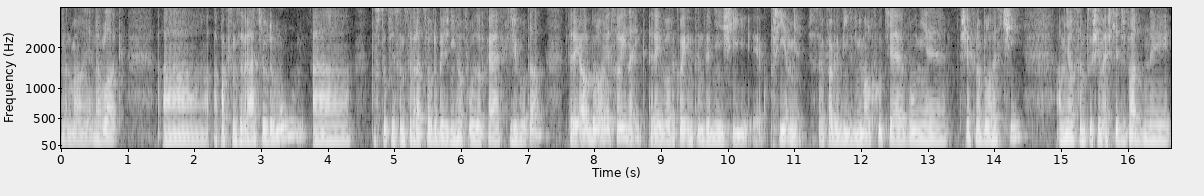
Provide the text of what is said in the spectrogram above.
normálně na vlak. A, a pak jsem se vrátil domů a postupně jsem se vracel do běžného v úzovkách života, který ale byl o něco jiný, který byl takový intenzivnější, jako příjemně, že jsem fakt víc vnímal chutě, vůně, všechno bylo hezčí. A měl jsem tuším ještě dva dny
